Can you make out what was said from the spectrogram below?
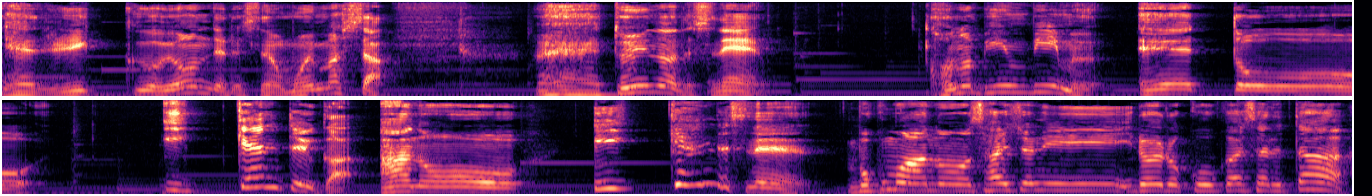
えー、リリックを読んでですね、思いました。えー、というのはですね、このビームビーム、えー、っと、一見というか、あのー、一見ですね、僕もあの、最初にいろいろ公開された、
